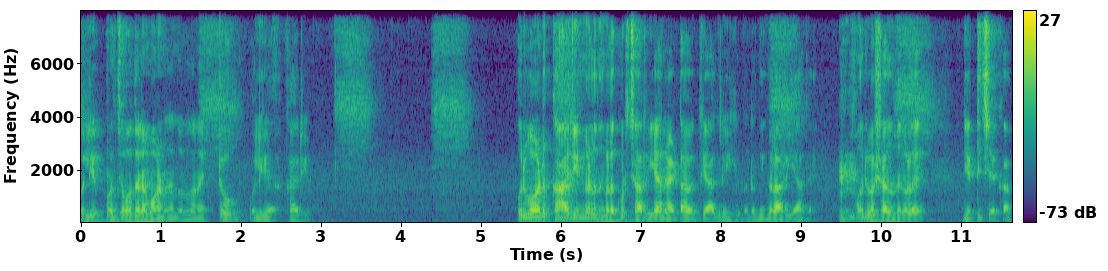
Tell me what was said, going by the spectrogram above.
വലിയ പ്രചോദനമാണ് എന്നുള്ളതാണ് ഏറ്റവും വലിയ കാര്യം. ഒരുപാട് കാര്യങ്ങൾ നിങ്ങളെക്കുറിച്ച് അറിയാനായിട്ട് ആ വ്യക്തി ആഗ്രഹിക്കുന്നുണ്ട്. നിങ്ങളറിയാതെ. ഒരുപക്ഷെ അത് നിങ്ങളെ ഞെട്ടിച്ചേക്കാം.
